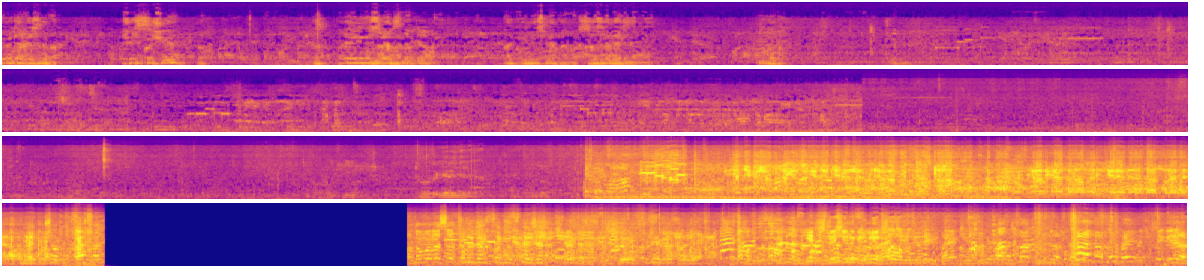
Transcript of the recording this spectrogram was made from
öbür de arkasına bak. Çocuk koşuyor. Bak. Bak. Orada elinde silah var. Bak elinde silah var. Bak. Ağzına verdim elini. Tuğru geri geliyor. Adama nasıl atılır ben size göstereceğim. 75 yıllık bilmiyorum. Sağ ol abla. Bilme,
